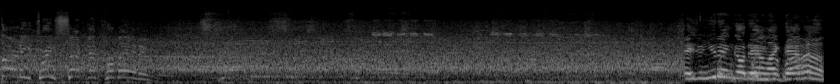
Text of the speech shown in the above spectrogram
33 seconds remaining. Adrian, you didn't go down like that, huh?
